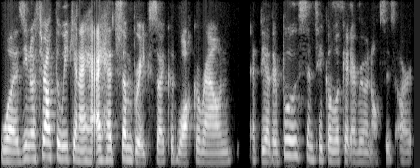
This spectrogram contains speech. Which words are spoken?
was you know throughout the weekend I, I, had some breaks so i could walk around at the other booths and take a look at everyone else's art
